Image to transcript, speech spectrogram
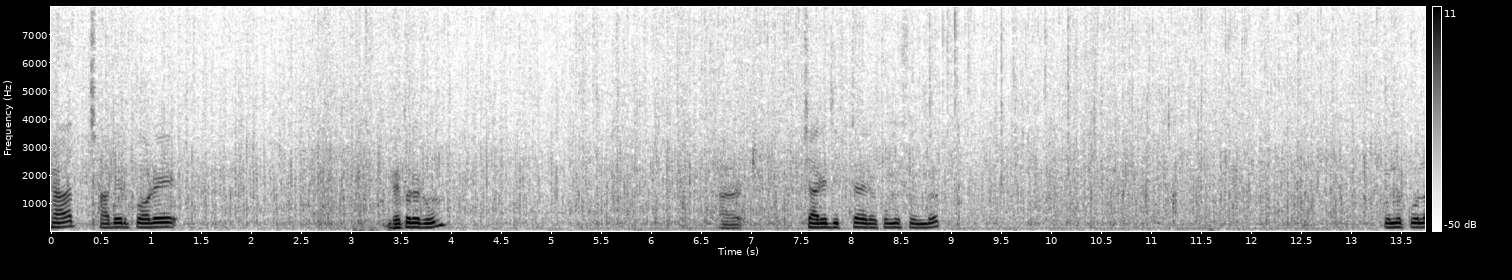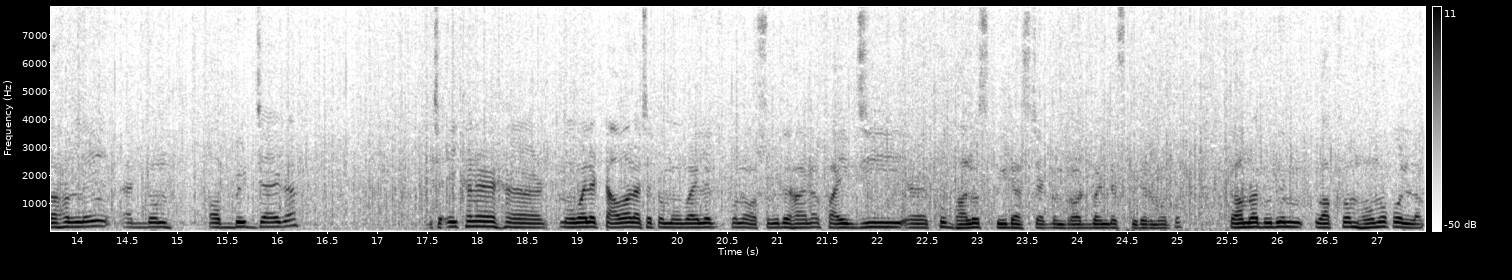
ছাদ, ছাদের পরে ভেতরে রুম। আর চারিদিকটা এরকমই সুন্দর। কোনো কোলাহল নেই, একদম অফবিট জায়গা। আচ্ছা এইখানে মোবাইলের টাওয়ার আছে, তো মোবাইলের কোনো অসুবিধা হয় না। ফাইভ জি খুব ভালো স্পিড আসছে, একদম ব্রডব্যান্ডের স্পিডের মতো। তো আমরা দুদিন ওয়ার্ক ফ্রম হোমও করলাম।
